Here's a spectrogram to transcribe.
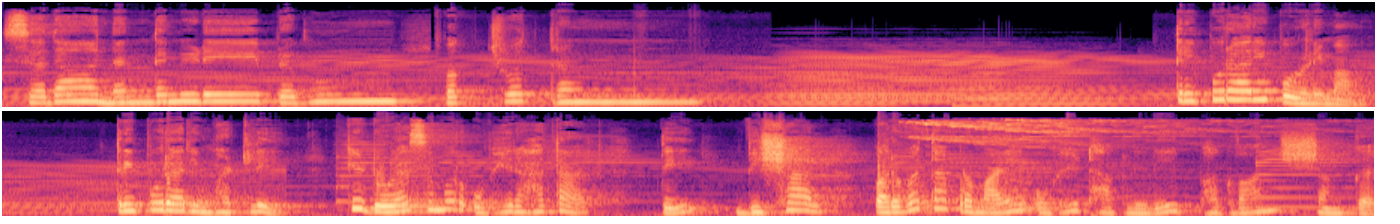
सदानन्दमिडे प्रभुं पक्ष्वत्रम् त्रिपुरारी पौर्णिमा। त्रिपुरारी म्हटले की डोळ्यासमोर उभे राहतात ते विशाल पर्वताप्रमाणे उभे ठाकलेले भगवान शंकर।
